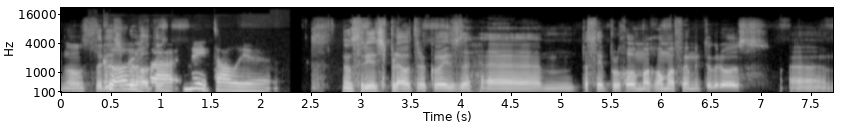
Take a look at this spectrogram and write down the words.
Não seria, de Cláudio esperar outra, está na Itália. não seria de esperar outra coisa. Ahm, passei por Roma. Roma foi muito grosso. Ahm,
